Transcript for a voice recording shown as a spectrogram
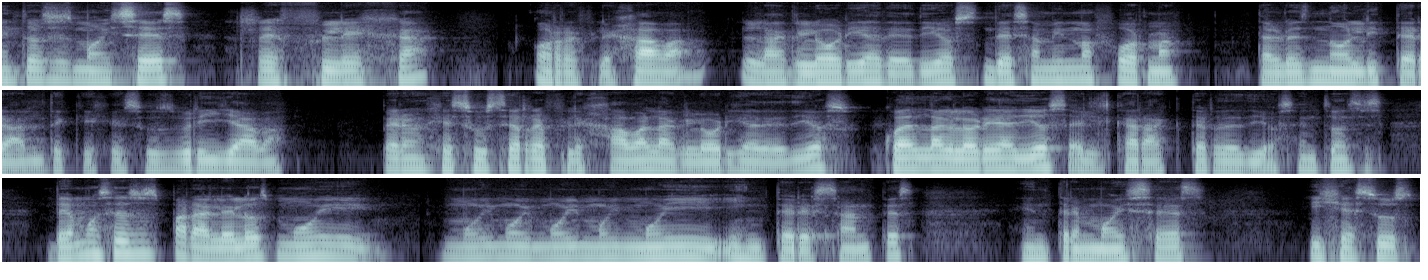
Entonces Moisés refleja o reflejaba la gloria de Dios de esa misma forma, tal vez no literal de que Jesús brillaba, pero en Jesús se reflejaba la gloria de Dios. ¿Cuál es la gloria de Dios? El carácter de Dios. Entonces, vemos esos paralelos muy, muy, muy, muy, muy, muy interesantes entre Moisés y Jesús.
